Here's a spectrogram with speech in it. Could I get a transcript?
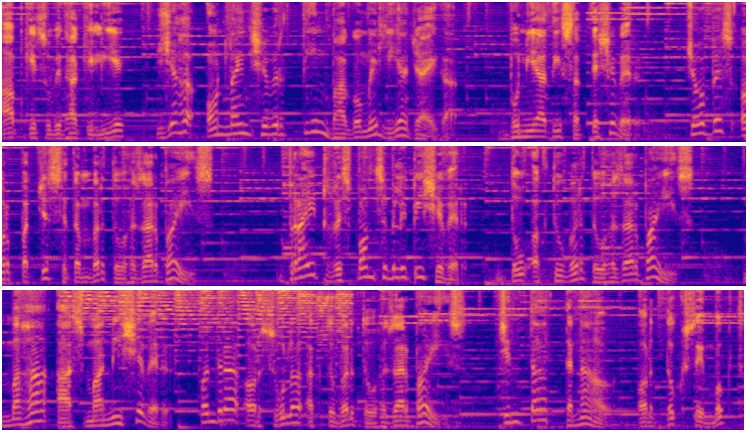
आपकी सुविधा के लिए यह ऑनलाइन शिविर तीन भागों में लिया जाएगा। बुनियादी सत्य शिविर 24 और 25 सितंबर 2022 ब्राइट रिस्पॉन्सिबिलिटी शिविर 2 अक्टूबर 2022 महा आसमानी शिविर 15 और 16 अक्टूबर 2022 चिंता, तनाव और दुख से मुक्त,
